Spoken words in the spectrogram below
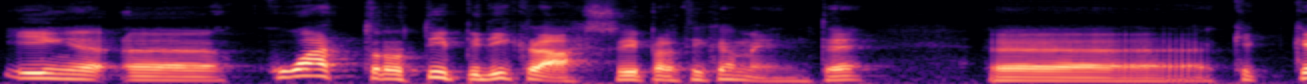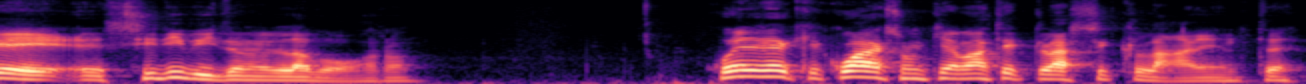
in eh, quattro tipi di classi praticamente eh, che, che, si dividono il lavoro. Quelle che qua sono chiamate classi client,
